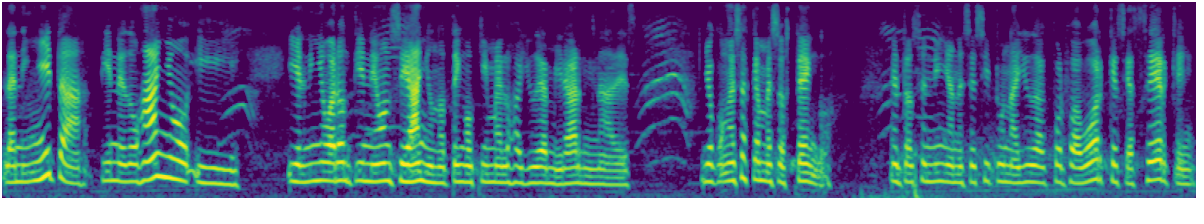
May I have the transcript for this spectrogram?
la niñita tiene dos años y, y el niño varón tiene once años. No tengo quien me los ayude a mirar ni nada de eso. Yo con eso es que me sostengo. Entonces, niña, necesito una ayuda, por favor, que se acerquen,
